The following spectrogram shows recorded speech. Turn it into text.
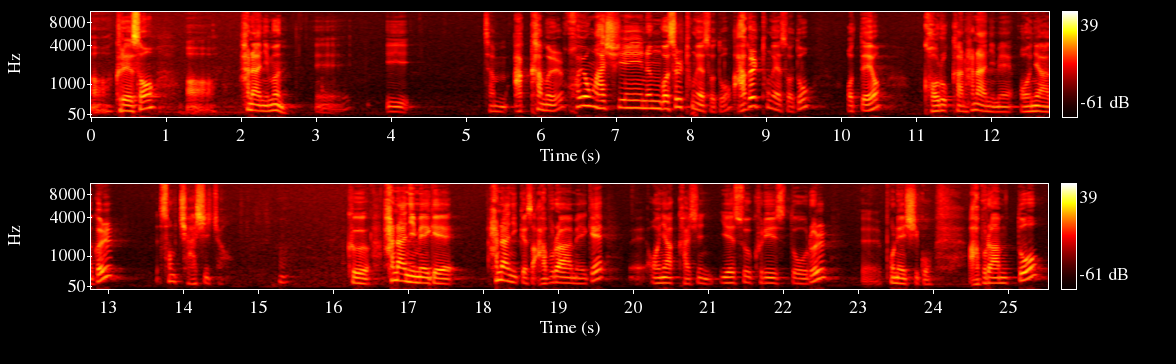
어, 그래서 어, 하나님은 이 참 악함을 허용하시는 것을 통해서도 악을 통해서도 어때요? 거룩한 하나님의 언약을 성취하시죠. 어? 그 하나님에게 하나님께서 아브라함에게 언약하신 예수 그리스도를 보내시고 아브라함도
